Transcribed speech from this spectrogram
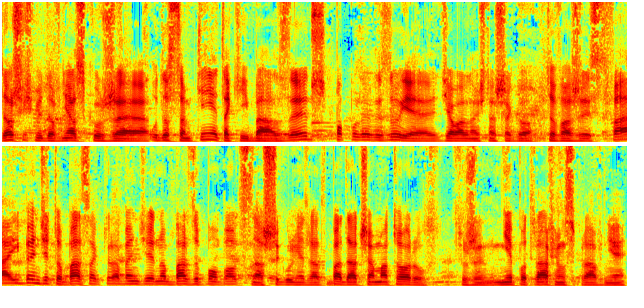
doszliśmy do wniosku, że udostępnienie takiej bazy spopularyzuje działalność naszego towarzystwa i będzie to baza, która będzie no, bardzo pomocna, szczególnie dla badaczy amatorów, którzy nie potrafią sprawnie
